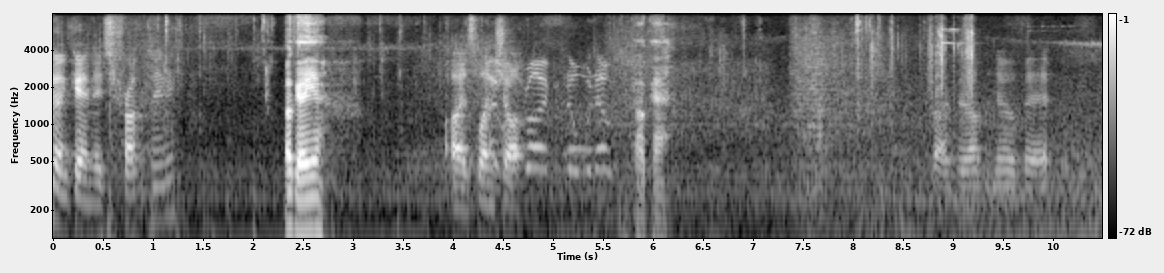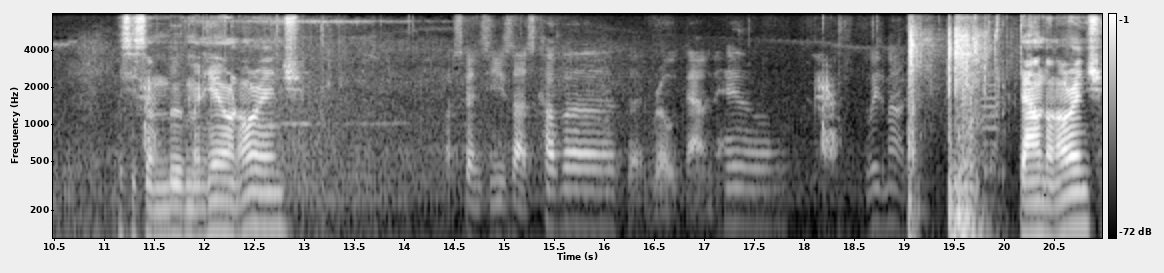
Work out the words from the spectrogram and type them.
Go and get in his truck, maybe. Okay, yeah. Oh, it's one shot. Okay. Drive it up a little bit. I see some movement here on orange. I was going to use that as cover, but rolled down the hill. Downed on orange.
